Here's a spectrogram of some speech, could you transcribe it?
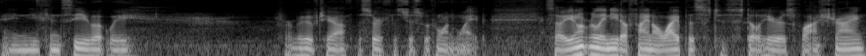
And you can see what we removed here off the surface just with one wipe. So you don't really need a final wipe. This still here is flash drying.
